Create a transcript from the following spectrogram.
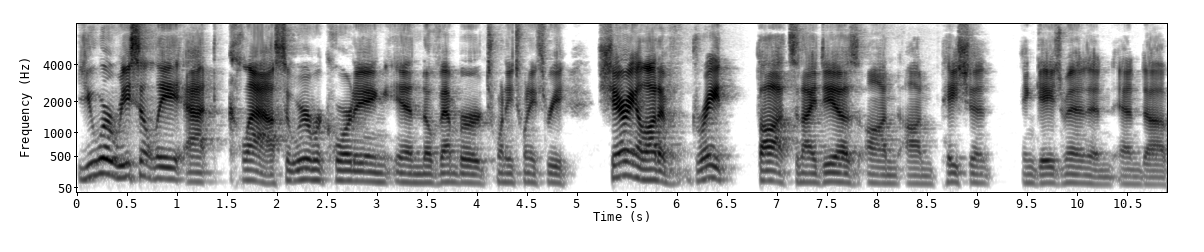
you were recently at class. So we we're recording in November 2023, sharing a lot of great thoughts and ideas on on patient engagement and and uh,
